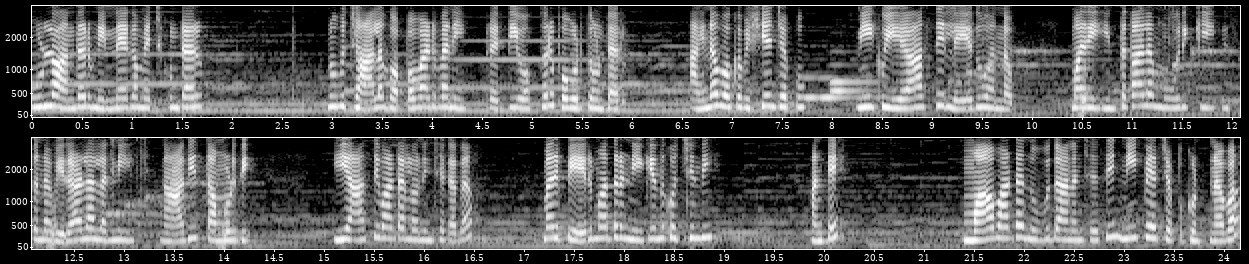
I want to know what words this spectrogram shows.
ఊళ్ళో అందరూ నిన్నేగా మెచ్చుకుంటారు. నువ్వు చాలా గొప్పవాడివని ప్రతి ఒక్కరూ పొగుడుతూ ఉంటారు. అయినా ఒక విషయం చెప్పు నీకు ఏ ఆస్తి లేదు అన్నావు. మరి ఇంతకాలం ఊరికి ఇస్తున్న విరాళాలన్నీ నాది తమ్ముడిది. ఈ ఆస్తి వాటాలో నుంచే కదా? మరి పేరు మాత్రం నీకెందుకు వచ్చింది? అంటే మా వాట నువ్వు దానం చేసి నీ పేరు చెప్పుకుంటున్నావా?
